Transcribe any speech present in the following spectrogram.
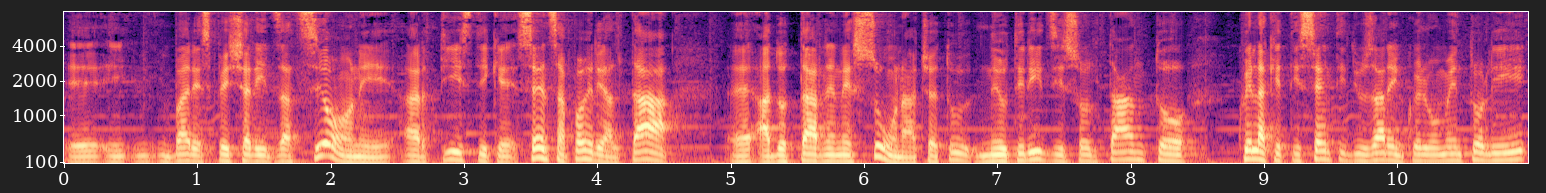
eh, in, varie specializzazioni artistiche, senza poi in realtà eh, adottarne nessuna, cioè tu ne utilizzi soltanto quella che ti senti di usare in quel momento lì,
